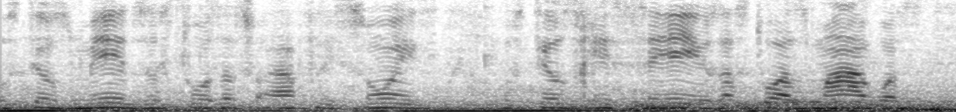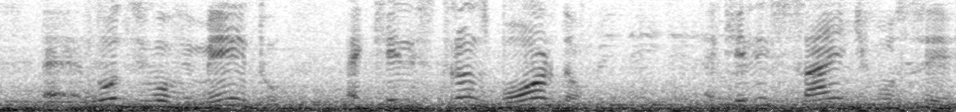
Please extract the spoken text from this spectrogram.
os teus medos, as tuas aflições, os teus receios, as tuas mágoas, é, no desenvolvimento é que eles transbordam, é que eles saem de você.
